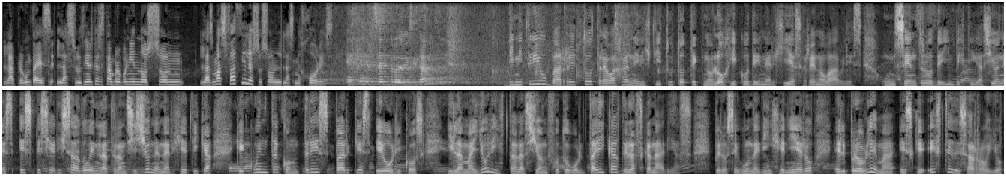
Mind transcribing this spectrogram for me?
La pregunta es, ¿las soluciones que se están proponiendo son las más fáciles o son las mejores? ¿Este es el centro de visitantes? Dimitriu Barreto trabaja en el Instituto Tecnológico de Energías Renovables, un centro de investigaciones especializado en la transición energética que cuenta con tres parques eólicos y la mayor instalación fotovoltaica de las Canarias. Pero según el ingeniero, el problema es que este desarrollo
